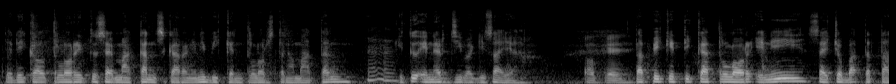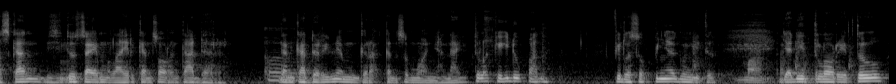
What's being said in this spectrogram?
Jadi kalau telur itu saya makan sekarang ini bikin telur setengah matang, itu energi bagi saya. Oke. Tapi ketika telur ini saya coba tetaskan, di Hmm. situ saya melahirkan seorang kader. Dan kader ini yang menggerakkan semuanya. Nah, itulah kehidupan. Filosofinya gue gitu. Mantap. Jadi telur itu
